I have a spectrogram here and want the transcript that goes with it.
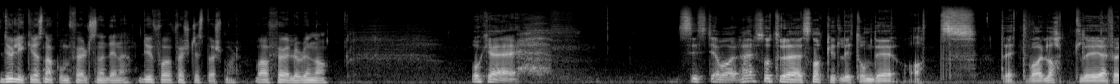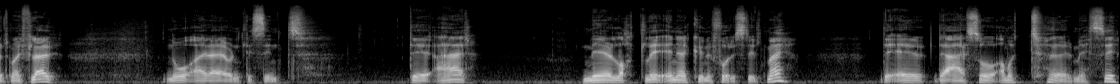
du liker å snakke om følelsene dine. Du får første spørsmål. Hva føler du nå? Ok. Sist jeg var her, så tror jeg jeg snakket litt om det at dette var latterlig. Jeg følte meg flau. Nå er jeg ordentlig sint. Det er mer latterlig enn jeg kunne forestilt meg. Det er, det er, så amatørmessig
